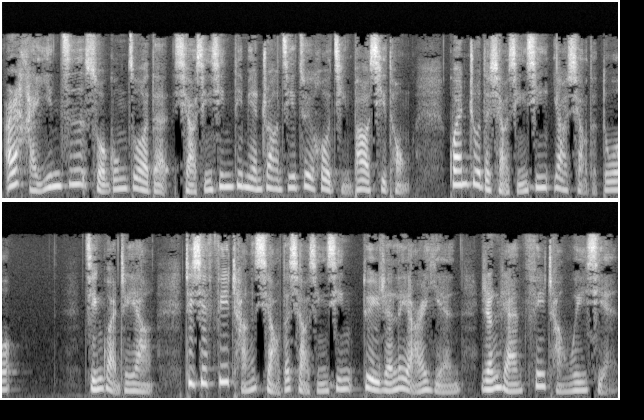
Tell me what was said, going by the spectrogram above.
而海因兹所工作的小行星地面撞击最后警报系统，关注的小行星要小得多。尽管这样，这些非常小的小行星对人类而言仍然非常危险。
